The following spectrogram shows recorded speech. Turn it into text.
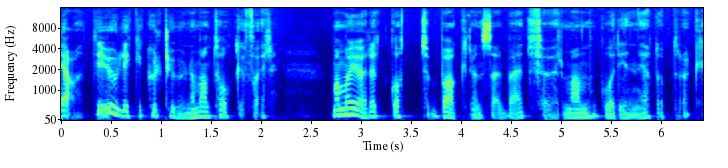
ja, de ulike kulturene man tolker for. Man må gjøre et godt bakgrunnsarbeid før man går inn i et oppdrag.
